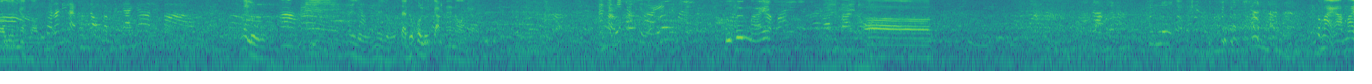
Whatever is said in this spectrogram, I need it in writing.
รอลุ้นกันรอลุ้นก่อนหกัน้านนี้หลายคนเดาแบบเป็นยาย่าหรือเปล่าไม่รู้อ่าไม่รู้ไม่รู้ แต่ทุกคนรู้จักแน่นอนครับอะงั้นพี่ถามถึงเรื่องไหมดูครึ่งไหมใบใบหน่อยเอ่อครึ่งลูกอะ ก็ไม่อะไม่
